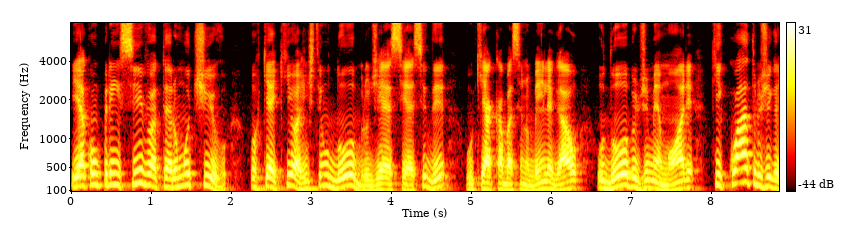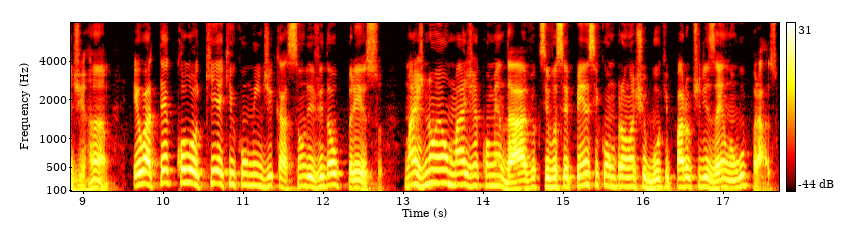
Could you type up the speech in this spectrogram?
E é compreensível até o motivo, porque aqui ó, a gente tem o dobro de SSD, o que acaba sendo bem legal, o dobro de memória, que 4 GB de RAM eu até coloquei aqui como indicação devido ao preço, mas não é o mais recomendável se você pensa em comprar um notebook para utilizar em longo prazo.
